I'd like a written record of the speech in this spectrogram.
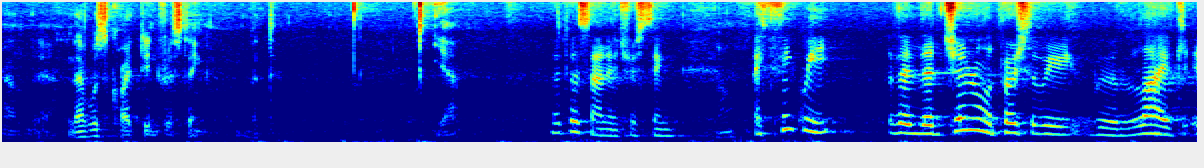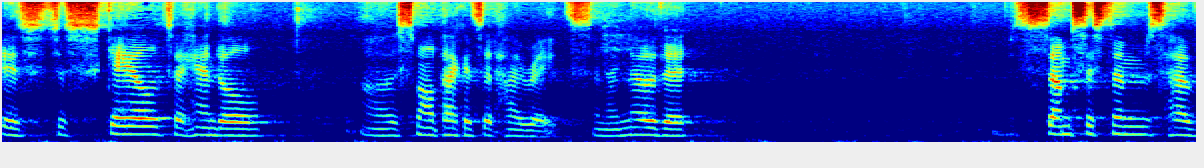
and uh, that was quite interesting. But yeah, that does sound interesting. I think we the, the general approach that we, we would like is to scale to handle uh, small packets at high rates. And I know that some systems have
